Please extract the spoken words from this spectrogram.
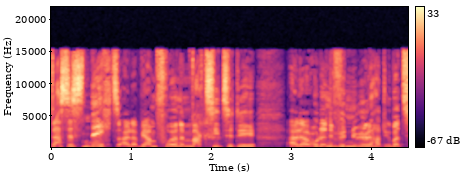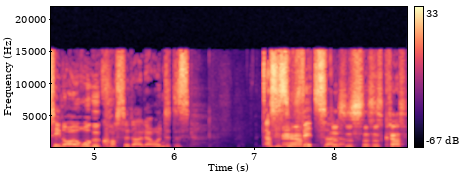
Das ist nichts, Alter. Wir haben früher eine Maxi-CD, Alter, oder eine Vinyl hat über 10 Euro gekostet, Alter. Und das, das ist ein Witz, Alter. Das ist, das ist krass.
